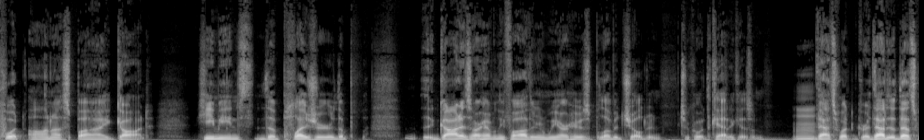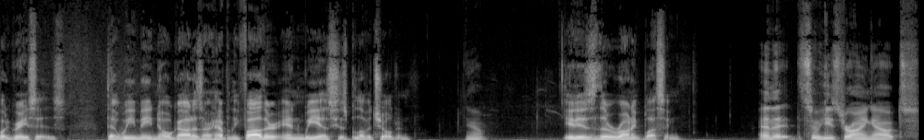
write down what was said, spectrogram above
put on us by God. He means the pleasure, the God is our heavenly Father and we are His beloved children. To quote the Catechism, hmm. that's what that, that's what grace is. That we may know God as our heavenly Father and we as His beloved children. Yeah. It is the Aaronic blessing. And that, so he's drawing out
